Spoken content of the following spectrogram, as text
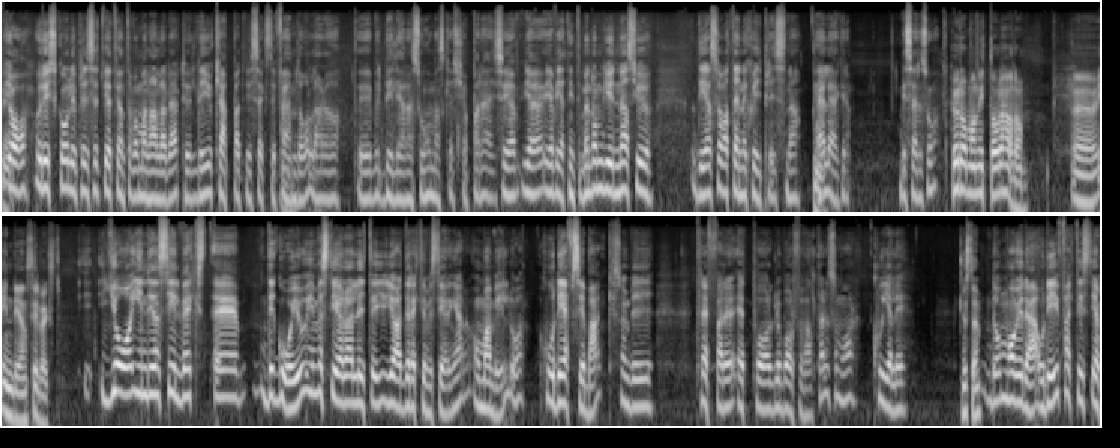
ja, och ryska oljepriset vet jag inte vad man handlar där till. Det är ju kappat vid 65 mm. dollar och det är väl billigare än så om man ska köpa det. Så jag, jag, jag, vet inte, men de gynnas ju dels av att energipriserna mm. är lägre. Visst är det så? Hur har man nytta av det här då? Uh, Indiens tillväxt? Ja, Indiens tillväxt. Eh, det går ju att investera lite, göra direktinvesteringar om man vill då. HDFC Bank som vi träffade ett par globalförvaltare som har. Coeli. Just det. De har ju det och det är faktiskt, jag,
